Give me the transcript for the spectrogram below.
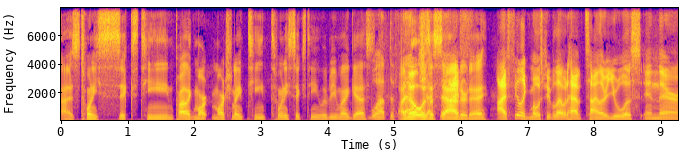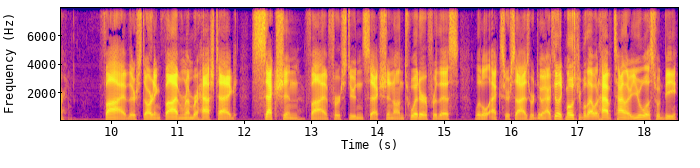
Uh, As 2016, probably like Mar- March 19th, 2016 would be my guess. We'll have to. I know it was a fact check that. Saturday. I feel like most people that would have Tyler Ulis in their five, their starting five. Remember hashtag section five for student section on Twitter for this little exercise we're doing. I feel like most people that would have Tyler Ulis would be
